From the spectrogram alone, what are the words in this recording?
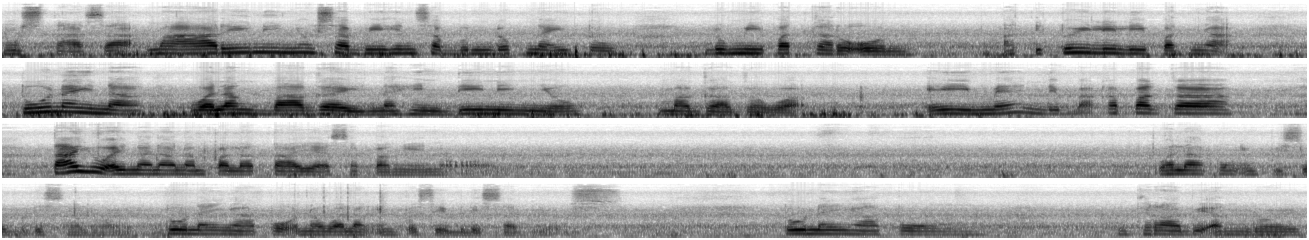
mustasa, maaari ninyong sabihin sa bundok na ito, lumipat ka roon. At ito'y lilipat nga. Tunay na walang bagay na hindi ninyo magagawa. Amen. Di ba? Kapag ah, tayo ay nananampalataya sa Panginoon, wala pong imposible sa Lord. Tunay nga po na walang imposible sa Diyos. Tunay nga pong grabe ang Lord.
